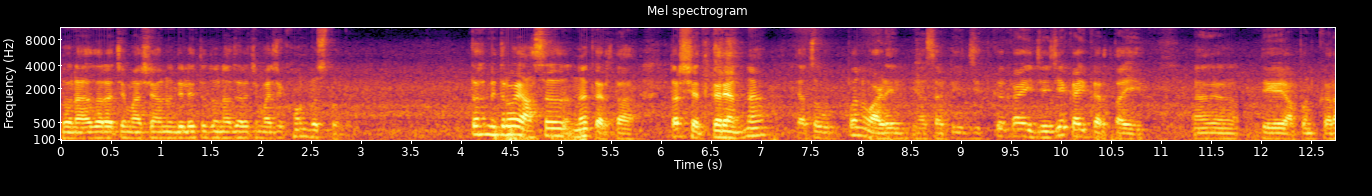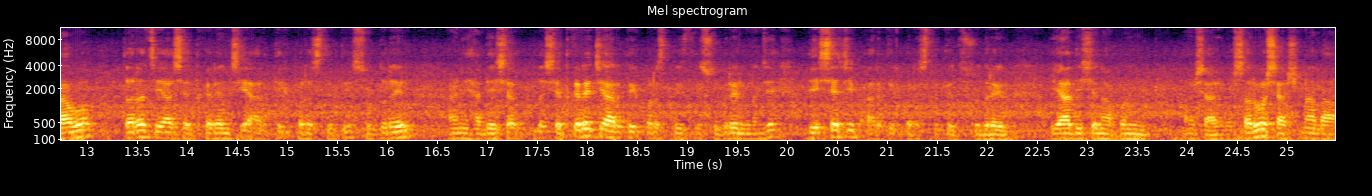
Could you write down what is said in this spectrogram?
दोन हजाराचे मासे आणून दिले तर दोन हजाराचे मासे खाऊन बसतो. तर मित्र असं न करता तर शेतकऱ्यांना त्याचं उत्पन्न वाढेल यासाठी जितकं काय जे जे काही करता येईल ते आपण करावं. तरच या शेतकऱ्यांची आर्थिक परिस्थिती सुधरेल आणि ह्या देशातलं शेतकऱ्याची आर्थिक परिस्थिती सुधरेल म्हणजे देशाची आर्थिक परिस्थिती सुधरेल. या दिशेनं आपण शा सर्व शासनाला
